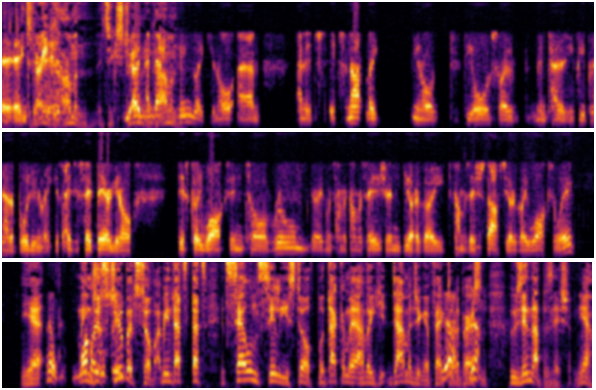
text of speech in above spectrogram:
Uh, It's very common. It's Yeah, extremely and, and that's common. the thing, like you know, um, and it's it's not like you know the old style mentality people had of bullying. Like as you said there, you know, this guy walks into a room, everyone's having a conversation. The other guy, the conversation stops. The other guy walks away. Yeah. No, I mean, just stupid stuff. I mean, that's that's it sounds silly stuff, but that can have a damaging effect Yeah, on a person who's in that position. Yeah.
